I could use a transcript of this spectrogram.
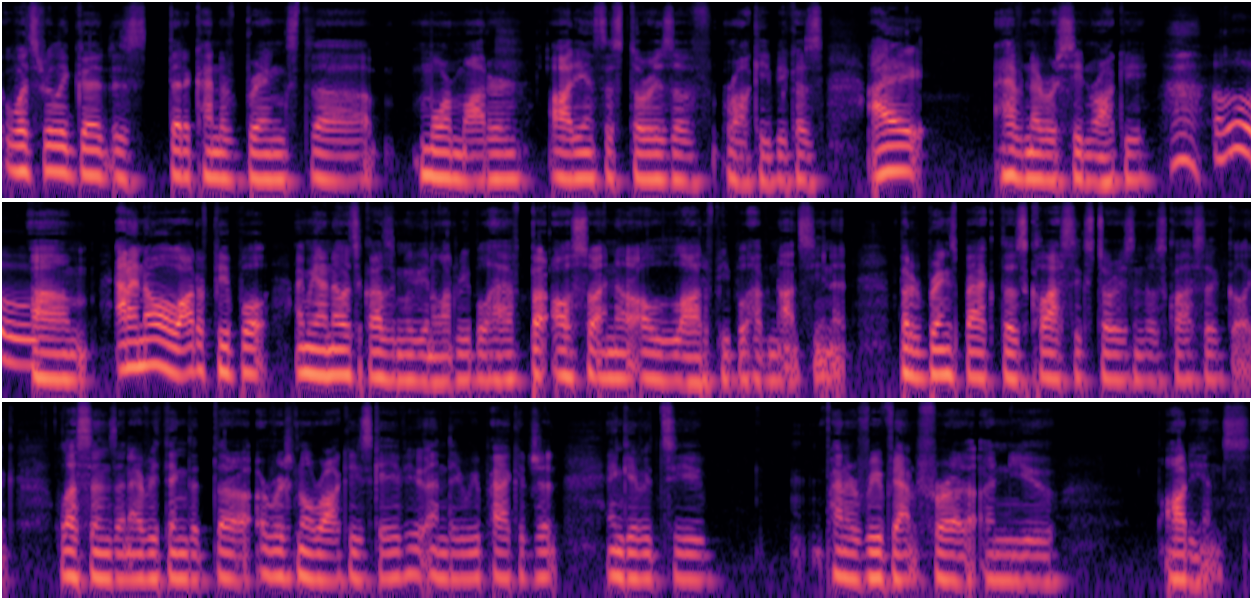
what's really good is that it kind of brings the more modern audience the stories of Rocky because I have never seen Rocky. Oh, Um, and I know a lot of people. I mean, I know it's a classic movie, and a lot of people have. But also, I know a lot of people have not seen it. But it brings back those classic stories and those classic like lessons and everything that the original Rockies gave you, and they repackage it and give it to you, kind of revamped for a, a new audience.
